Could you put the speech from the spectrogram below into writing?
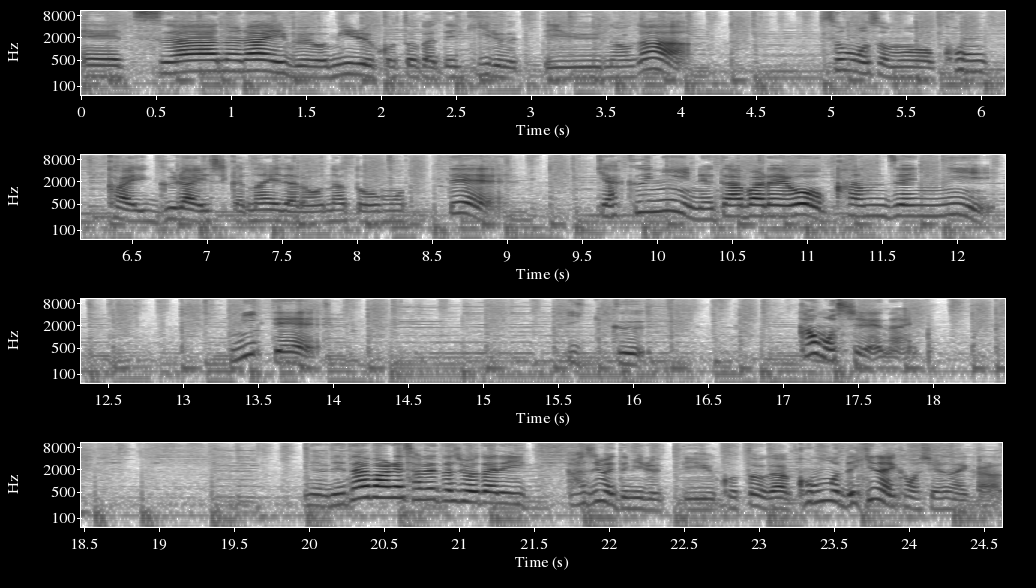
えー、ツアーのライブを見ることができるっていうのがそもそも今回ぐらいしかないだろうなと思って逆にネタバレを完全に見ていくかもしれない。ネタバレされた状態で初めて見るっていうことが今後できないかもしれないからっ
